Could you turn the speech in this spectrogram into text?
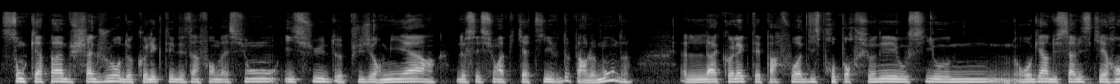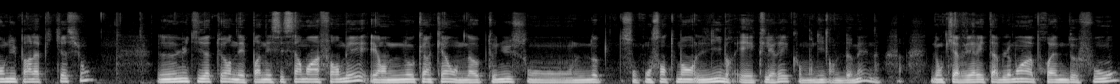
sont capables chaque jour de collecter des informations issues de plusieurs milliards de sessions applicatives de par le monde. La collecte est parfois disproportionnée aussi au, regard du service qui est rendu par l'application. L'utilisateur n'est pas nécessairement informé et en aucun cas on n'a obtenu son consentement libre et éclairé, comme on dit dans le domaine. Donc il y a véritablement un problème de fond,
